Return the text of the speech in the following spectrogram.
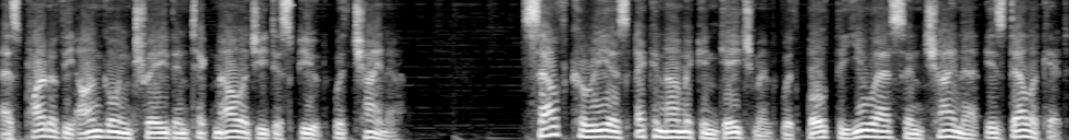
as part of the ongoing trade and technology dispute with China. South Korea's economic engagement with both the US and China is delicate,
